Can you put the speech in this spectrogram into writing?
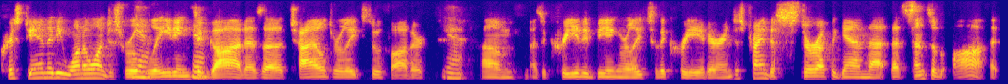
Christianity 101, just relating yeah, yeah. to God as a child relates to a father, yeah, um, as a created being relates to the creator, and just trying to stir up again that that sense of awe that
